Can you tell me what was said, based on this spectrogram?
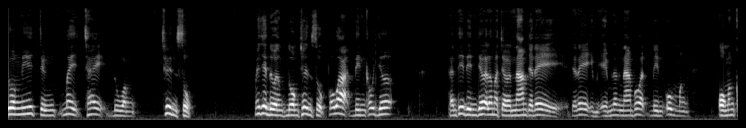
ดวงนี้จึงไม่ใช่ดวงชื่นสุข ไม่ใช่ดวงดวงชื่นสุข เพราะว่าดินเขาเยอะแทนที่ดินเยอะแล้วมาเจอน้ำจะได้จะได้อิ่มเอมเรื่องน้ำเพราะว่าดินอุ้มมังองมังก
